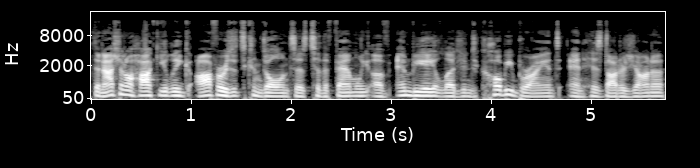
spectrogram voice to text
the National Hockey League offers its condolences to the family of NBA legend Kobe Bryant and his daughter Gianna,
